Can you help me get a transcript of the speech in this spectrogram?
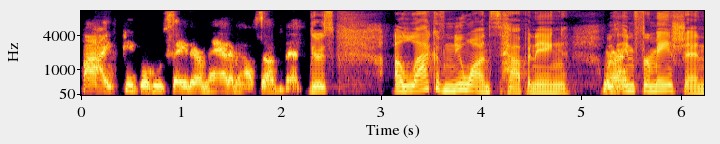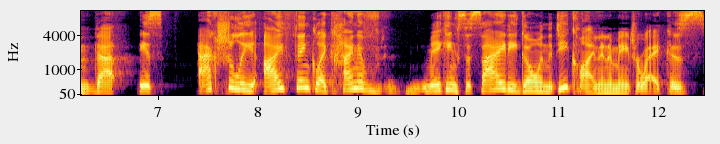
five people who say they're mad about something. There's a lack of nuance happening with Right. information that is actually, I think, like kind of making society go in the decline in a major way. Cause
